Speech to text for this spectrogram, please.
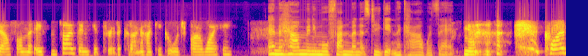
south on the eastern side, then head through the Karangahake Gorge via Waihi. And how many more fun minutes do you get in the car with that? Quite.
